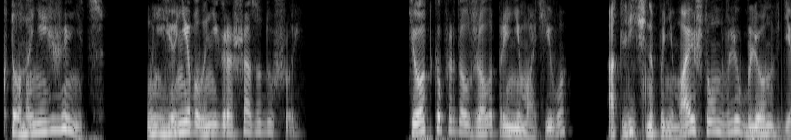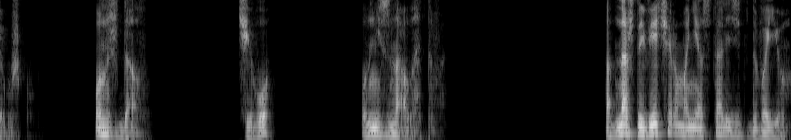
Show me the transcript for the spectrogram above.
Кто на ней женится? У нее не было ни гроша за душой. Тетка продолжала принимать его, отлично понимая, что он влюблен в девушку. Он ждал. Чего? Он не знал этого. Однажды вечером они остались вдвоем.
